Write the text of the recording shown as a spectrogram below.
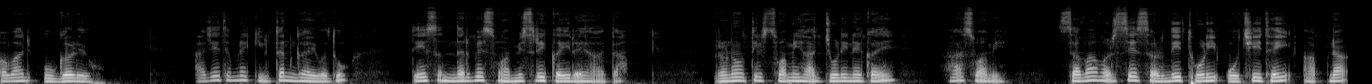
અવાજ ઉગડ્યો આજે તેમણે કીર્તન ગાયું હતું. તે સંદર્ભે સ્વામીશ્રી કહી રહ્યા હતા. પ્રણવતીર્થ સ્વામી હાથ જોડીને કહે, હા સ્વામી, સવા વર્ષે શરદી થોડી ઓછી થઈ આપના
